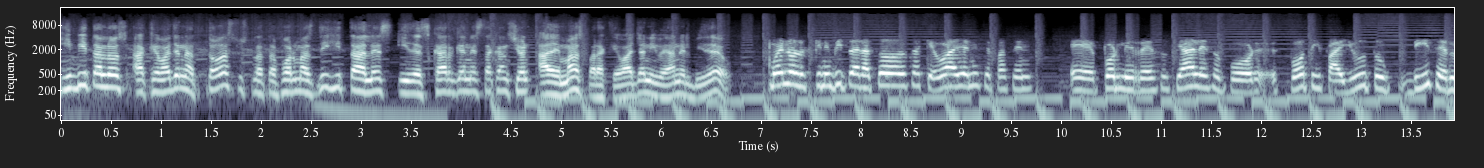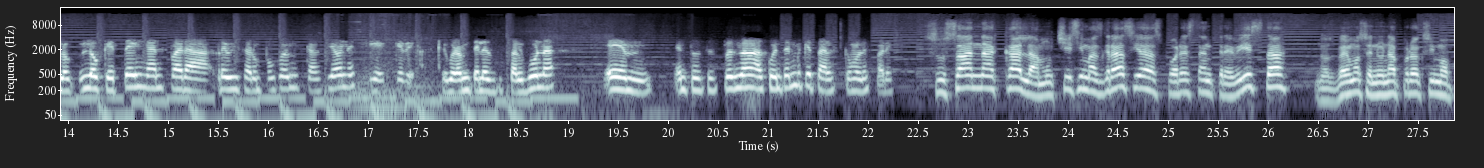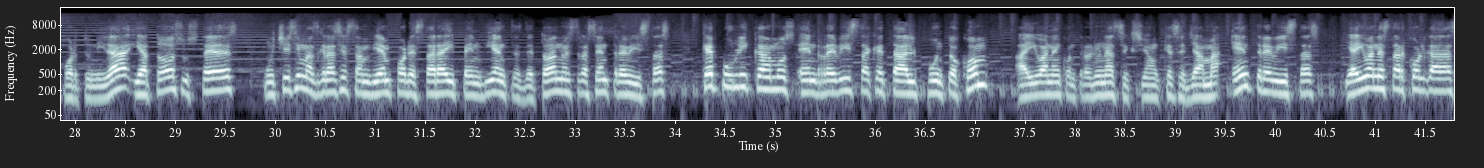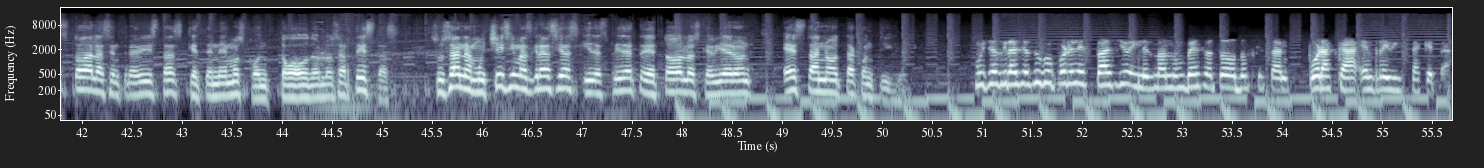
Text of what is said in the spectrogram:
invítalos a que vayan a todas tus plataformas digitales y descarguen esta canción, además para que vayan y vean el video. Bueno, los quiero invitar a todos a que vayan y se pasen eh, por mis redes sociales o por Spotify, YouTube, Deezer, lo, lo, que tengan para revisar un poco de mis canciones, que, seguramente les gusta alguna. Em, entonces, pues nada, cuéntenme qué tal, cómo les parece. Susana Cala, muchísimas gracias por esta entrevista. Nos vemos en una próxima oportunidad y a todos ustedes, muchísimas gracias también por estar ahí pendientes de todas nuestras entrevistas que publicamos en revistaquetal.com. Ahí van a encontrar una sección que se llama entrevistas y ahí van a estar colgadas todas las entrevistas que tenemos con todos los artistas. Susana, muchísimas gracias y despídete de todos los que vieron esta nota contigo. Muchas gracias Hugo por el espacio y les mando un beso a todos los que están por acá en Revista ¿Qué tal?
